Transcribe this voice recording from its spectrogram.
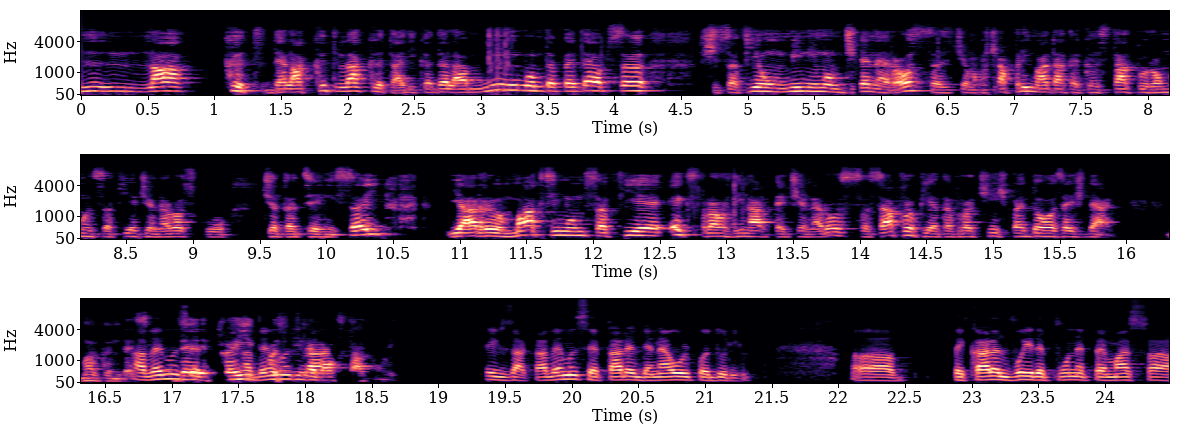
la cât, de la cât la cât, adică de la minimum de pedeapsă și să fie un minimum generos, să zicem așa, prima dată când statul român să fie generos cu cetățenii săi, iar maximum să fie extraordinar de generos, să se apropie de vreo 15-20 de ani mă gândesc, avem de trăit avem păstirea statului. Exact, avem însetare de neaul pădurilor uh, pe care îl voi repune pe masa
